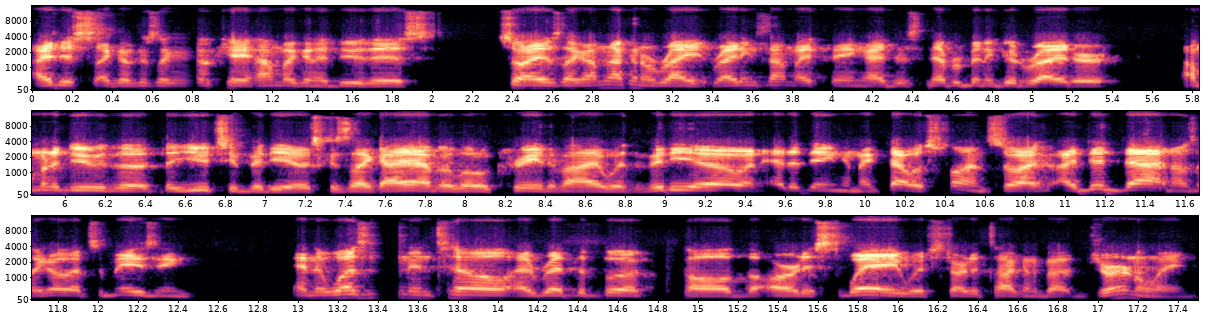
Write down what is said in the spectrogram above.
I just like I was like, okay, how am I gonna do this? So I was like, I'm not gonna write. Writing's not my thing. I just never been a good writer. I'm gonna do the the YouTube videos because like I have a little creative eye with video and editing and like that was fun. So I, I did that and I was like, oh, that's amazing. And it wasn't until I read the book called The Artist Way, which started talking about journaling.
